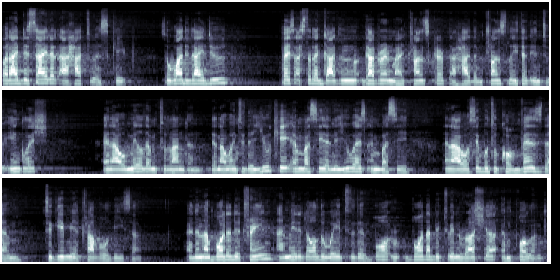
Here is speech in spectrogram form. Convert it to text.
But I decided I had to escape. So, what did I do? First, I started gathering, gathering my transcript. I had them translated into English, and I will mail them to London. Then I went to the UK embassy and the US embassy and I was able to convince them to give me a travel visa. And then I boarded the train. I made it all the way to the border between Russia and Poland.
